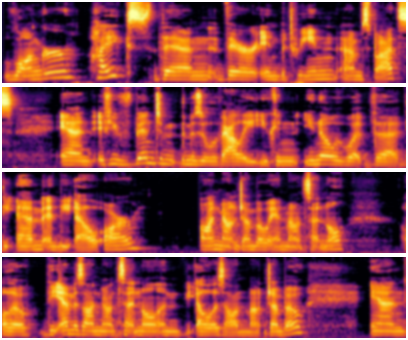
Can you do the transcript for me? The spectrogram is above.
longer hikes than their in between um, spots. And if you've been to the Missoula Valley, you can you know what the the M and the L are on Mount Jumbo and Mount Sentinel. Although the M is on Mount Sentinel and the L is on Mount Jumbo. And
